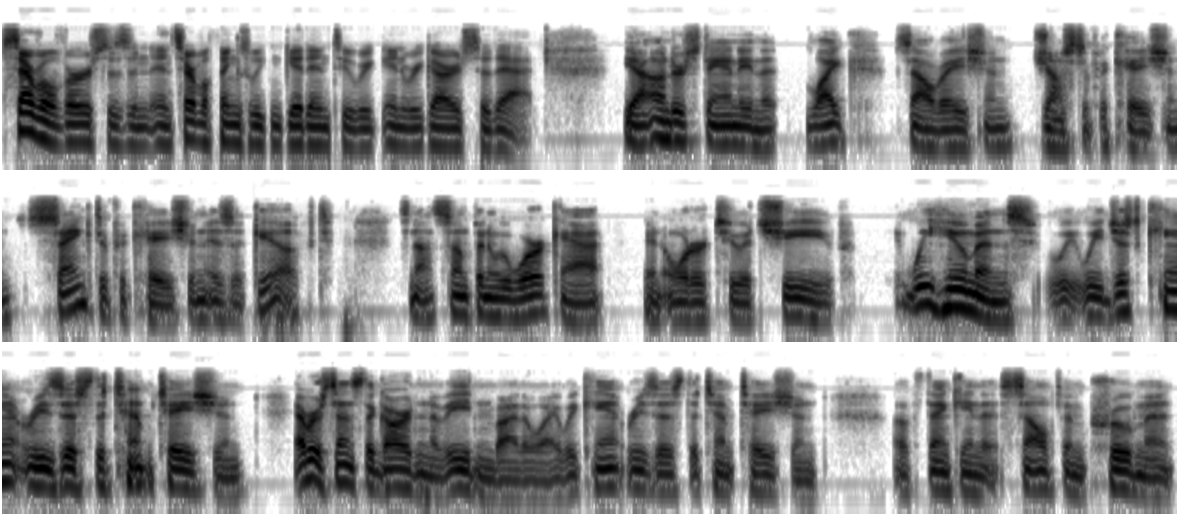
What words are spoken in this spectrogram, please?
several verses and, and, several things we can get into re- in regards to that. Yeah, understanding that, like salvation, justification, sanctification is a gift. It's not something we work at in order to achieve. We humans, we, we just can't resist the temptation. Ever since the Garden of Eden, by the way, we can't resist the temptation of thinking that self improvement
